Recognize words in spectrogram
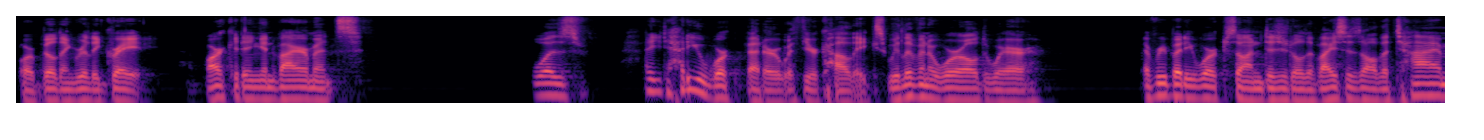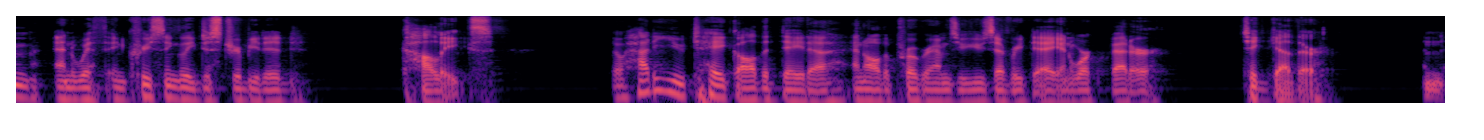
or building really great marketing environments, was how do, you, how do you work better with your colleagues? We live in a world where everybody works on digital devices all the time and with increasingly distributed colleagues. So how do you take all the data and all the programs you use every day and work better together? And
